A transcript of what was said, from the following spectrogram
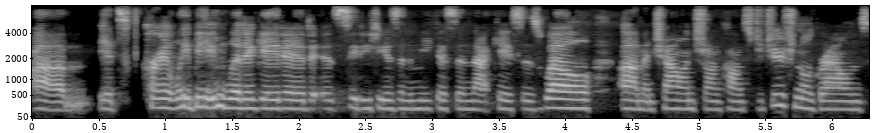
Um, it's currently being litigated. CDT is an amicus in that case as well um, and challenged on constitutional grounds.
